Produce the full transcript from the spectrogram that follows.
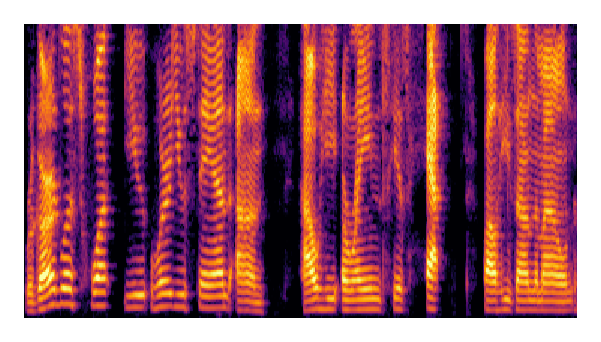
regardless what you where you stand on how he arraigns his hat while he's on the mound,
